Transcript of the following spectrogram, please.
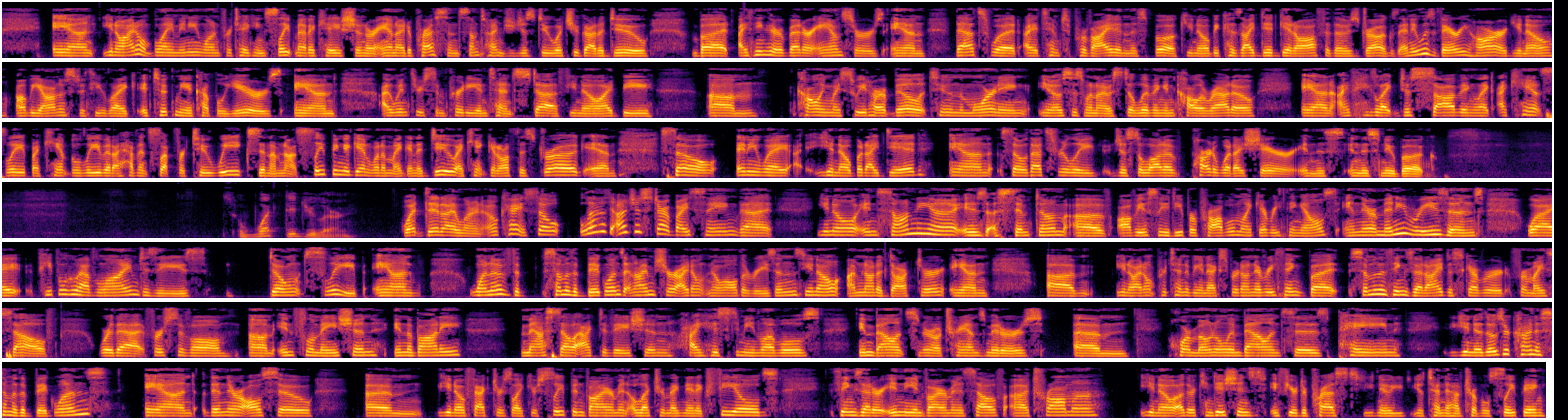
And, you know, I don't blame anyone for taking sleep medication or antidepressants. Sometimes you just do what you gotta do. But I think there are better answers and that's what I attempt to provide in this book, you know, because I did get off of those drugs and it was very hard, you know, I'll be honest with you. Like it took me a couple years and I went through some pretty intense stuff, you know, I'd be, um, calling my sweetheart Bill at two in the morning. You know, this is when I was still living in Colorado and I'd be like just sobbing, like, I can't sleep. I can't believe it. I haven't slept for two weeks and I'm not sleeping again. What am I going to do? I can't get off this drug. And so anyway, you know, but I did. And so that's really just a lot of part of what I share in this, in this new book. So what did you learn? What did I learn? Okay, so let I'll just start by saying that you know, insomnia is a symptom of obviously a deeper problem like everything else. And there are many reasons why people who have Lyme disease don't sleep. And one of the, some of the big ones, and I'm sure I don't know all the reasons, you know, I'm not a doctor and, um, you know, I don't pretend to be an expert on everything, but some of the things that I discovered for myself were that first of all, um, inflammation in the body, mast cell activation, high histamine levels, imbalanced neurotransmitters, um, hormonal imbalances, pain. You know, those are kind of some of the big ones. And then there are also, um, you know, factors like your sleep environment, electromagnetic fields, things that are in the environment itself, uh, trauma, you know, other conditions. If you're depressed, you know, you, will tend to have trouble sleeping.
